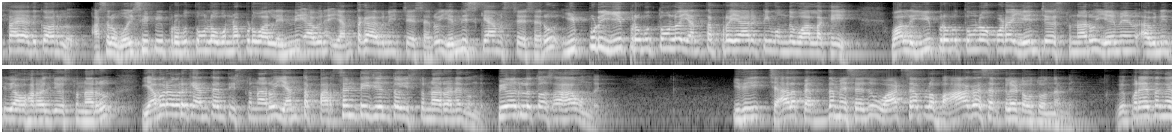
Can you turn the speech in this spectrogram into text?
స్థాయి అధికారులు అసలు వైసీపీ ప్రభుత్వంలో ఉన్నప్పుడు వాళ్ళు ఎన్ని అవినీ ఎంతగా అవినీతి చేశారు ఎన్ని స్కామ్స్ చేశారు ఇప్పుడు ఈ ప్రభుత్వంలో ఎంత ప్రయారిటీ ఉంది వాళ్ళకి? వాళ్ళు ఈ ప్రభుత్వంలో కూడా ఏం చేస్తున్నారు ఏమేమి అవినీతి వ్యవహారాలు చేస్తున్నారు ఎవరెవరికి ఎంత ఎంత ఇస్తున్నారు ఎంత పర్సంటేజీలతో ఇస్తున్నారు అనేది ఉంది. పేర్లతో సహా ఉంది. ఇది చాలా పెద్ద మెసేజ్ వాట్సాప్లో బాగా సర్క్యులేట్ అవుతుందండి. విపరీతంగా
